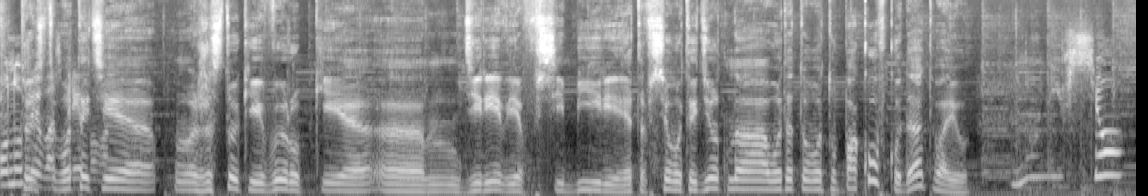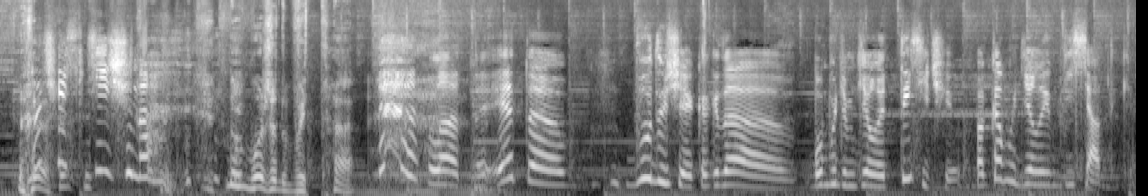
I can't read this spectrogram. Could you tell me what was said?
Он То уже есть востребован. вот эти э, жестокие вырубки э, деревьев в Сибири, это все вот идет на вот эту вот упаковку, да, твою? Ну, не все, ну, частично. Ну, может быть, да. Ладно, это будущее, когда мы будем делать тысячи, пока мы делаем десятки.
